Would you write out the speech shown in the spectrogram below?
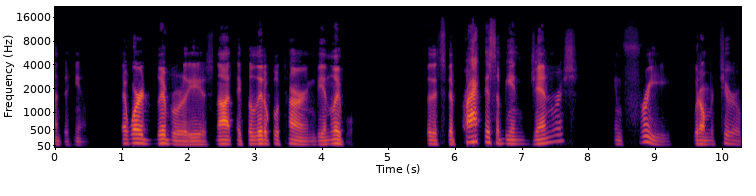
unto him. That word liberally is not a political term, being liberal, but it's the practice of being generous and free with our material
